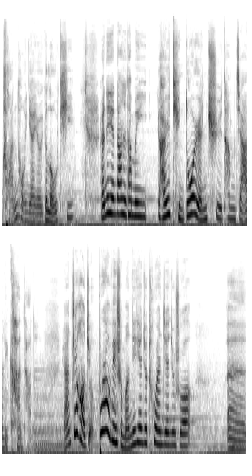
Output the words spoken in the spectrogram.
传统一点有一个楼梯。然后那天当时他们还是挺多人去他们家里看她的，然后正好就不知道为什么那天就突然间就说。呃，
